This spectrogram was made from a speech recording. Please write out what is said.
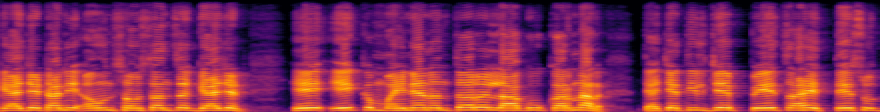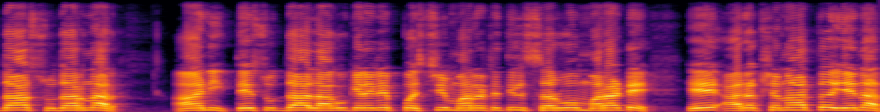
गॅजेट आणि औंध संस्थांचं गॅजेट हे एक महिन्यानंतर लागू करणार. त्याच्यातील जे पेच आहेत ते सुद्धा सुधारणार आणि ते सुद्धा लागू केल्याने पश्चिम महाराष्ट्रातील सर्व मराठे हे आरक्षणात येणार.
